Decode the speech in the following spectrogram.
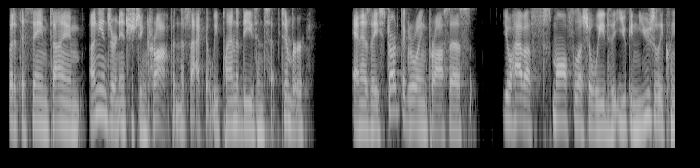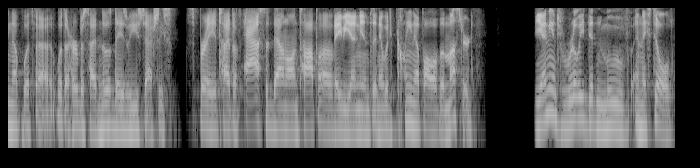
But at the same time, onions are an interesting crop. And the fact that we planted these in September, and as they start the growing process, you'll have a small flush of weeds that you can usually clean up with a with a herbicide. In those days, we used to actually spray a type of acid down on top of baby onions, and it would clean up all of the mustard. The onions really didn't move, and they still.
